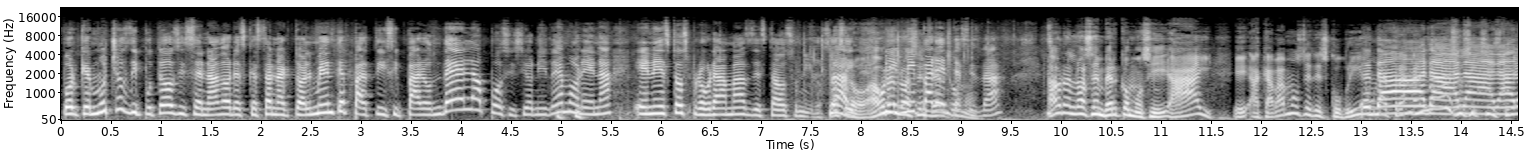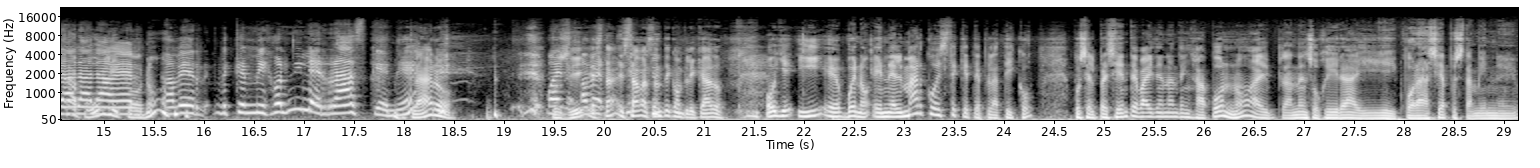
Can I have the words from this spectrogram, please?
Porque muchos diputados y senadores que están actualmente participaron de la oposición y de Morena en estos programas de Estados Unidos. Claro, ahora mi paréntesis, ¿verdad? Ahora lo hacen ver como si, ay, eh, acabamos de descubrir una no, A ver, que mejor ni le rasquen, ¿eh? Claro. Pues sí, está, bastante complicado. Oye, y eh, bueno, en el marco este que te platico, pues el presidente Biden anda en Japón, ¿no? anda en su gira y por Asia, pues también eh,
